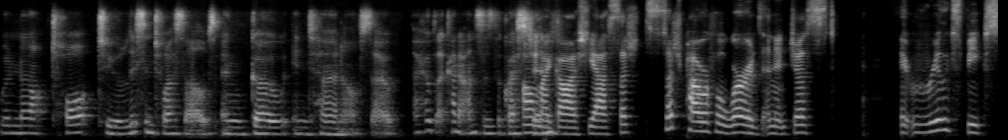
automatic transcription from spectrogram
we're not taught to listen to ourselves and go internal. So i hope that kind of answers the question oh my gosh yeah such such powerful words. And it just it really speaks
